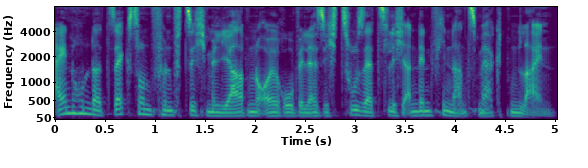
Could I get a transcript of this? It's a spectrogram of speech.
156 Milliarden Euro will er sich zusätzlich an den Finanzmärkten leihen.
